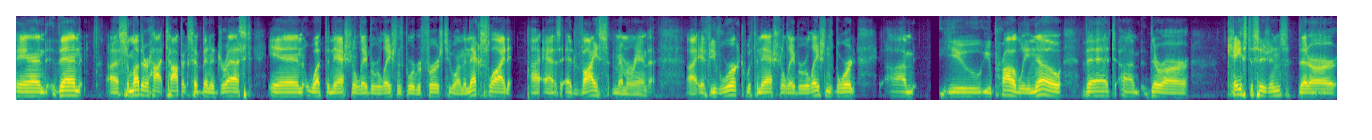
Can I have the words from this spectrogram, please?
and then uh, some other hot topics have been addressed in what the National Labor Relations Board refers to on the next slide uh, as advice memoranda. Uh, if you've worked with the National Labor Relations Board, um, you you probably know that um, there are case decisions that are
